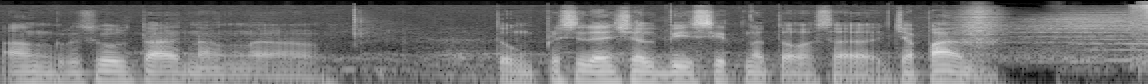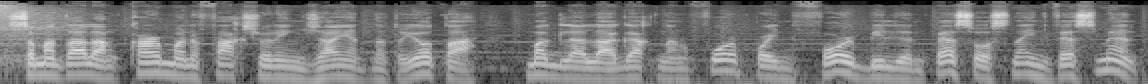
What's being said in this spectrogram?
ang resulta ng uh, itong presidential visit na to sa Japan. Samantala, ang car manufacturing giant na Toyota maglalagak ng 4.4 billion pesos na investment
